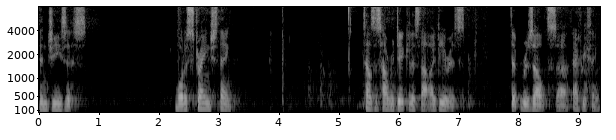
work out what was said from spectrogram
than Jesus. What a strange thing. tells us how ridiculous that idea is that results are everything.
